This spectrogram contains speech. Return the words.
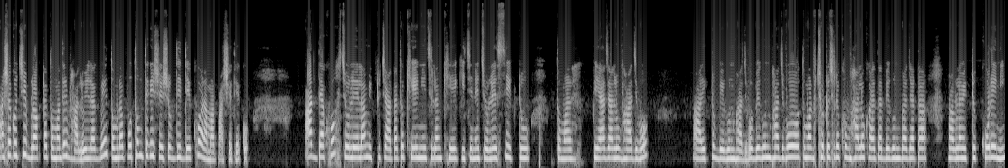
আশা করছি ব্লগটা তোমাদের ভালোই লাগবে। তোমরা প্রথম থেকে শেষ অবধি দেখো আর আমার পাশে থেকো। আর দেখো, চলে এলাম। একটু চাটা তো খেয়ে নিয়েছিলাম, খেয়ে কিচেনে চলে এসেছি। একটু তোমার পেঁয়াজ আলু ভাজবো। আর একটু বেগুন ভাজবো। বেগুন ভাজবো, তোমার ছোট ছেলে খুব ভালো খায়, তা বেগুন ভাজাটা ভাবলাম একটু করে নিই।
